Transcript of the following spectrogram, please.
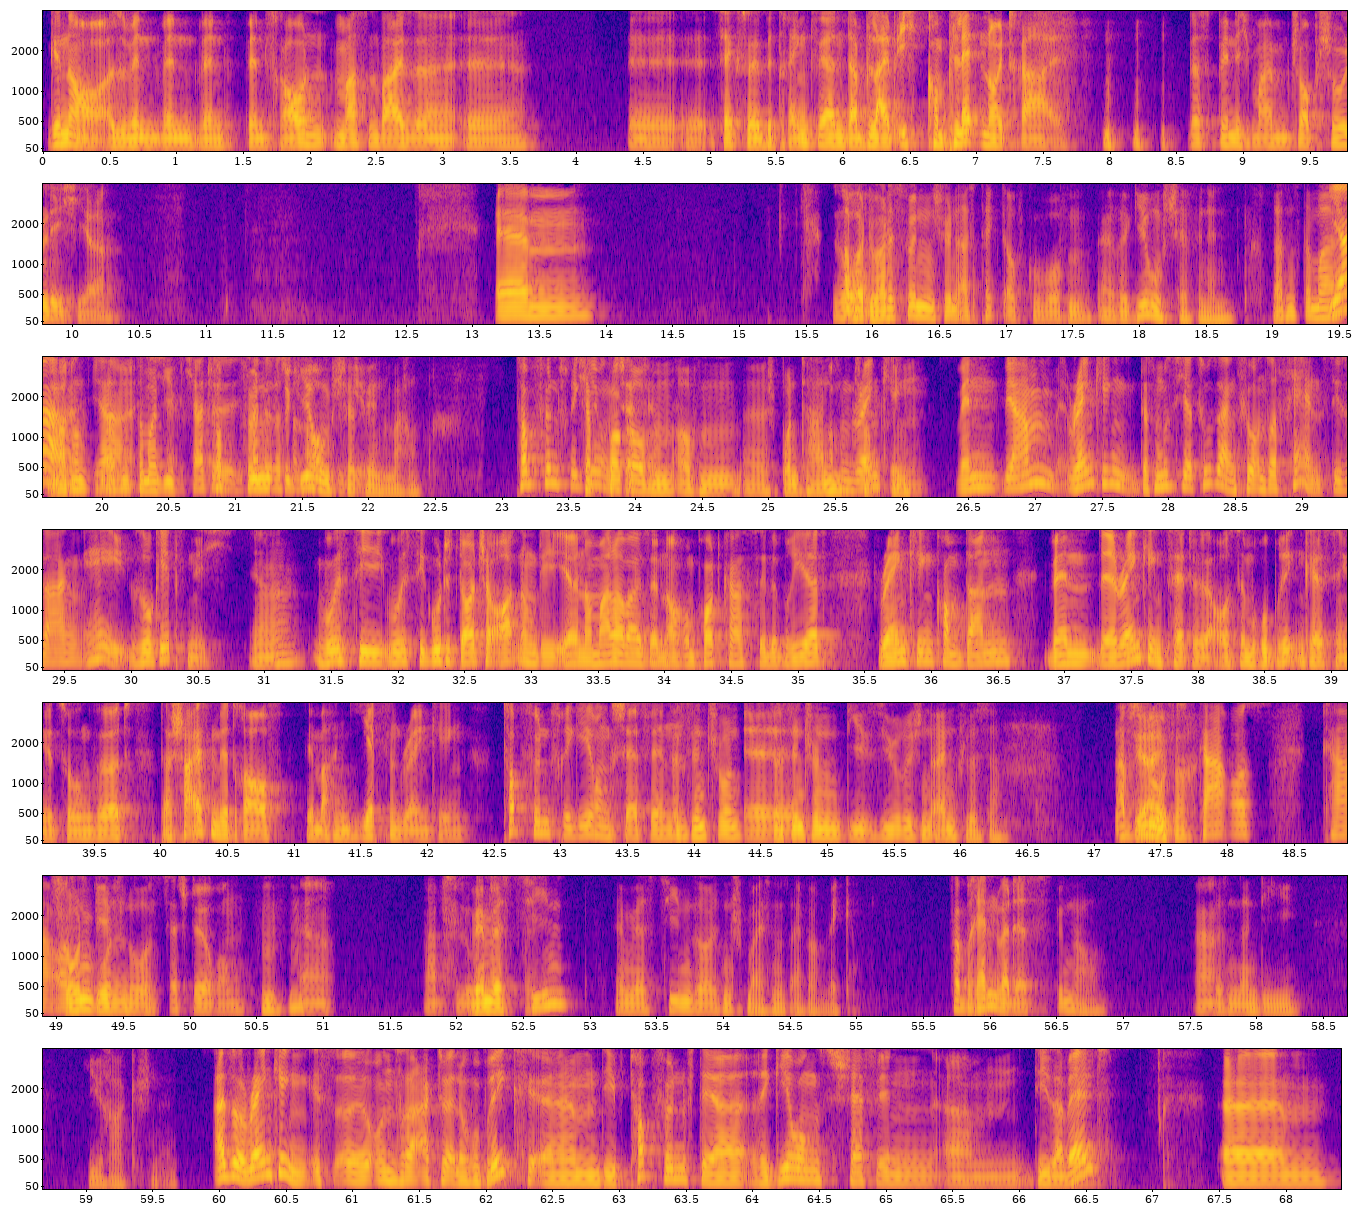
Genau, also wenn, wenn, wenn, wenn Frauen massenweise äh, äh, sexuell bedrängt werden, da bleibe ich komplett neutral. das bin ich meinem Job schuldig hier. Ähm, so. Aber du hattest vorhin einen schönen Aspekt aufgeworfen, äh, Regierungschefinnen. Lass uns doch mal, ja, machen, ja, lass uns doch mal die hatte, Top 5 Regierungschefinnen machen. Top 5 Regierungschefinnen. Ich habe Bock auf ein, auf äh, spontanen auf ein Ranking. Wenn wir haben Ranking, das muss ich dazu sagen, für unsere Fans, die sagen, hey, so geht's nicht. Ja, wo ist die, wo ist die gute deutsche Ordnung, die ihr normalerweise in eurem Podcast zelebriert? Ranking kommt dann, wenn der Rankingzettel aus dem Rubrikenkästchen gezogen wird. Da scheißen wir drauf. Wir machen jetzt ein Ranking. Top 5 Regierungschefin. Das sind schon, äh, das sind schon die syrischen Einflüsse. Das absolut. Chaos, Chaos schon geht's und los. Zerstörung. Mhm. Ja, absolut. Wenn wir es ziehen, wenn wir es ziehen sollten, schmeißen wir es einfach weg. Verbrennen wir das. Genau. Ah. Das sind dann die irakischen. Also Ranking ist äh, unsere aktuelle Rubrik, ähm, die Top 5 der Regierungschefin ähm, dieser Welt. Ähm,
